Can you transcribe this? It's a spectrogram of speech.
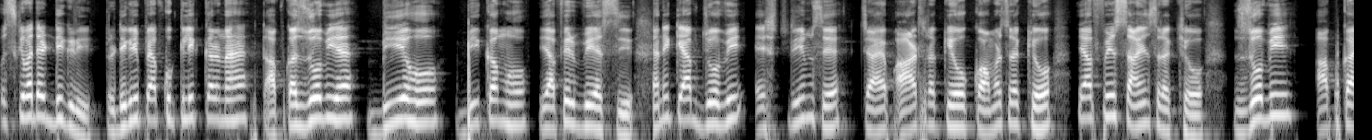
उसके बाद है डिग्री तो डिग्री पे आपको क्लिक करना है तो आपका जो भी है बीए हो बीकॉम हो, या फिर बीएससी यानी कि आप जो भी स्ट्रीम से चाहे आप आर्ट्स रखे हो कॉमर्स रखे हो, या फिर साइंस रखे हो, जो भी आपका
